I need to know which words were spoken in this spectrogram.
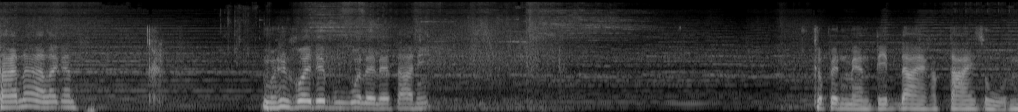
ตาหน้าแล้วกัน ไม่ค่อยได้บูอะไรเลยตานี้ ก็เป็นแมนติสได้ครับตายศูนย์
